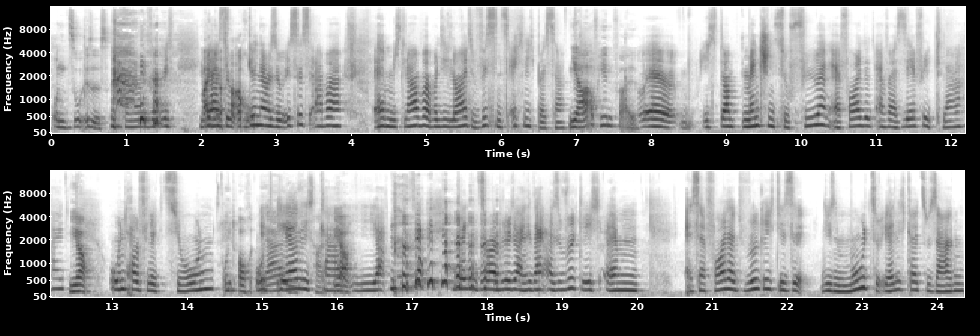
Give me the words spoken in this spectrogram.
Und so ist es. Genau so ist, Meine ja, so, genau so ist es, aber ähm, ich glaube, aber die Leute wissen es echt nicht besser. Ja, auf jeden Fall. Äh, ich glaube, Menschen zu führen erfordert einfach sehr viel Klarheit Ja. und Reflexion Und auch und Ehrlichkeit. Ehrlichkeit. Ja. Ja, denken zwar blöd an Gedanken. Also wirklich, ähm, es erfordert wirklich diese, diesen Mut zur Ehrlichkeit zu sagen,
